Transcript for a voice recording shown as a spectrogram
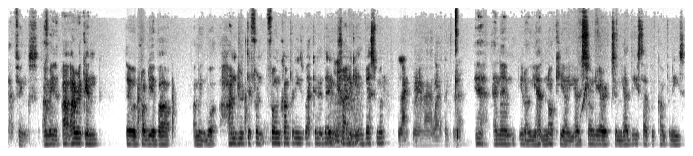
at things. I mean, I, I reckon there were probably about, I mean, what, 100 different phone companies back in the day Yeah. trying to get investment. BlackBerry, man, what happened to that? Yeah, and then you know you had Nokia, you had Sony Ericsson, you had these type of companies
